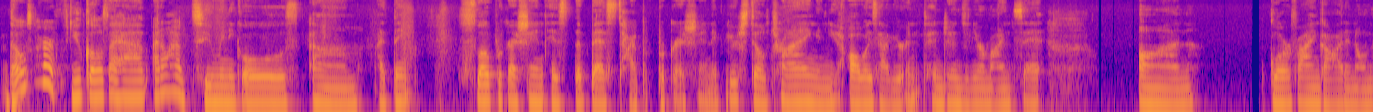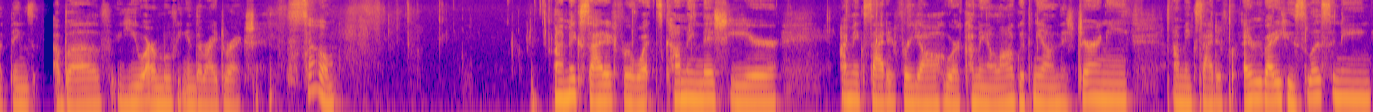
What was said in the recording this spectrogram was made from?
those are a few goals I have. I don't have too many goals. Um, I think slow progression is the best type of progression. If you're still trying and you always have your intentions and your mindset on glorifying God and on the things above, you are moving in the right direction. So, I'm excited for what's coming this year. I'm excited for y'all who are coming along with me on this journey. I'm excited for everybody who's listening.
